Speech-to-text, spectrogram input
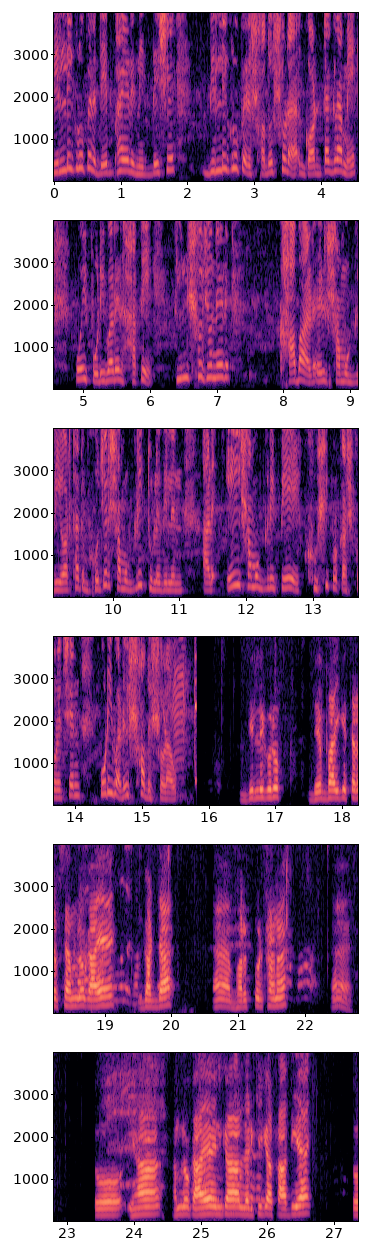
দিল্লি গ্রুপের দেব ভাইয়ের নির্দেশে দিল্লি গ্রুপের সদস্যরা গড্ডা গ্রামে ওই পরিবারের হাতে তিনশো জনের খাবারের সামগ্রী অর্থাৎ ভোজের সামগ্রী তুলে দিলেন আর এই সামগ্রী পেয়ে খুশি প্রকাশ করেছেন পরিবারের সদস্যরাও दिल्ली ग्रुप देव भाई की तरफ से हम लोग आए हैं, गड्ढा हाँ, भरतपुर थाना हाँ, तो यहाँ हम लोग आए हैं इनका लड़की का शादी है तो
